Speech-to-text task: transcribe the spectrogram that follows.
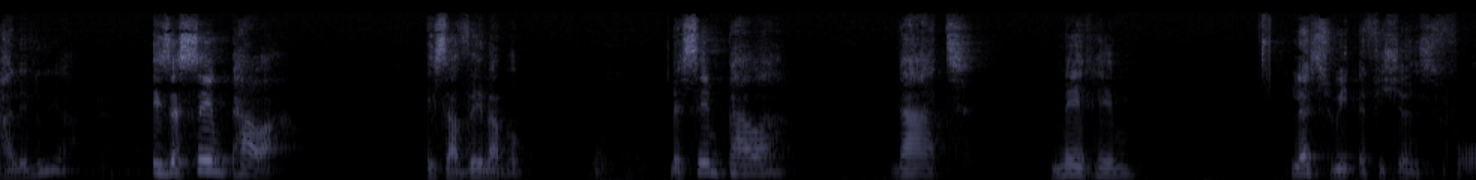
Hallelujah. It's the same power. It's available. The same power that made him Let's read Ephesians 4.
